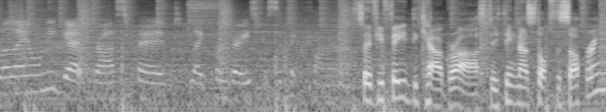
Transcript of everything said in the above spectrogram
Well, I only get grass fed, like from very specific farms. So if you feed the cow grass, do you think that stops the suffering?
